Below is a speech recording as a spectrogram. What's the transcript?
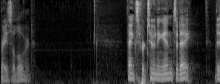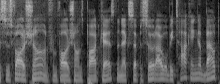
Praise the Lord. Thanks for tuning in today. This is Father Sean from Father Sean's podcast. The next episode, I will be talking about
